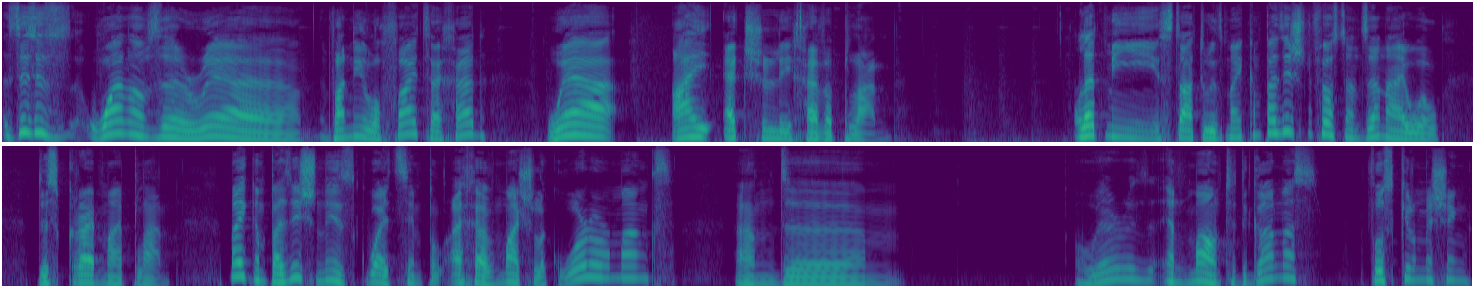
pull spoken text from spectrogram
this is one of the rare vanilla fights I had where I actually have a plan. Let me start with my composition first and then I will describe my plan. My composition is quite simple. I have matchlock warrior monks and um, where is it? and mounted gunners for skirmishing.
